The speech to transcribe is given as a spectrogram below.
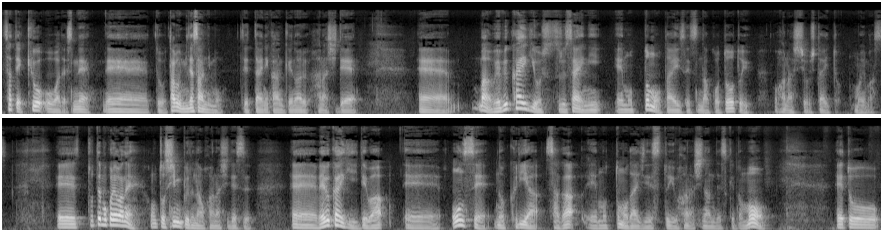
さて、今日はですね、えーっと、多分皆さんにも絶対に関係のある話で、えーまあ、ウェブ会議をする際に、えー最も大切なことというお話をしたいと思います。えーとてもこれはね、本当シンプルなお話です。えーウェブ会議では、えー音声のクリアさが、えー最も大事ですという話なんですけども、えっ、と、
